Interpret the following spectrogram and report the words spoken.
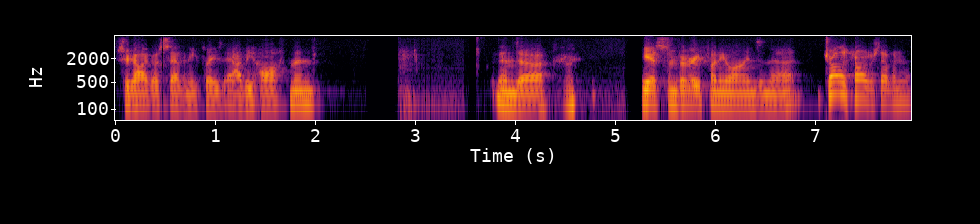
Chicago 7. He plays Abbie Hoffman. And uh, okay. he has some very funny lines in that. Trial of Chicago 7,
